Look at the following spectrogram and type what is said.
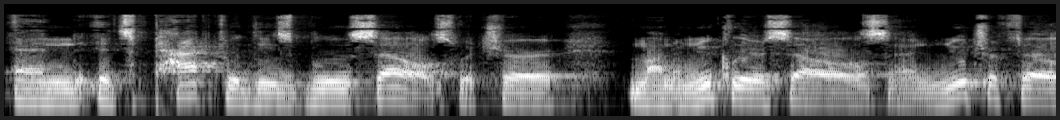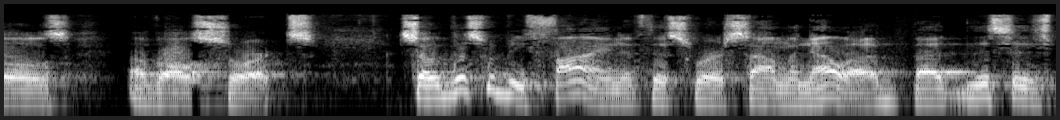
and it's packed with these blue cells, which are mononuclear cells and neutrophils of all sorts. So this would be fine if this were salmonella, but this is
